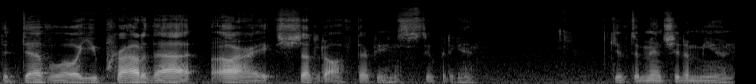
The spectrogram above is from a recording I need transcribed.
The devil. Oh, are you proud of that? Alright, shut it off. They're being stupid again. Give Dimension immune.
